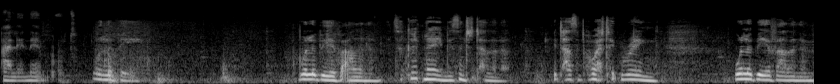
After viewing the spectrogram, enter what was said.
النم بود. ویلوبی Willoughby of Allenham. It's a good name, isn't it, Helena? It has a poetic ring. Willoughby of Allenham.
